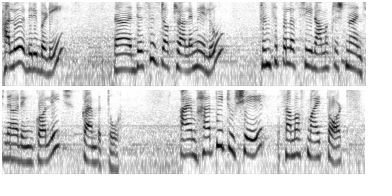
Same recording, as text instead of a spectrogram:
Hello everybody. Uh, this is Dr. Alamelu, Principal of Sri Ramakrishna Engineering College, Coimbatore. I am happy to share some of my thoughts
